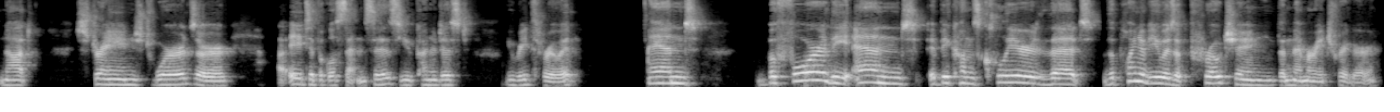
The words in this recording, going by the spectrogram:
not strange words or atypical sentences. You kind of just you read through it, and before the end, it becomes clear that the point of view is approaching the memory trigger.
